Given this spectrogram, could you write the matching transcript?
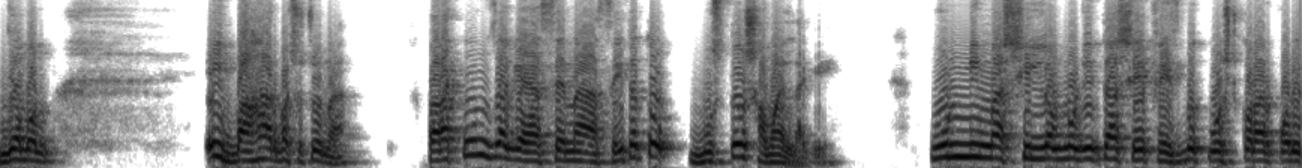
যেমন এই বাহার বা সূচনা, তারা কোন জায়গায় আছে না আছে, এটা তো বুঝতেও সময় লাগে। পূর্ণিমা শিল্লগ্নজিতা সে ফেসবুক পোস্ট করার পরে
